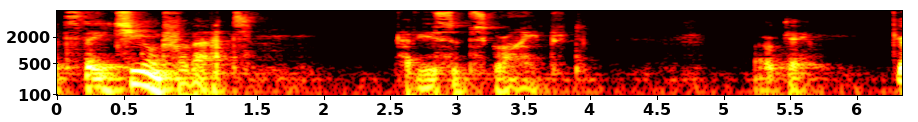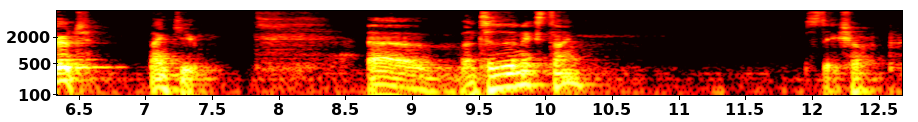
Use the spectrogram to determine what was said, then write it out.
But stay tuned for that. Have you subscribed? Okay, good. Thank you. Uh, until the next time, stay sharp.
